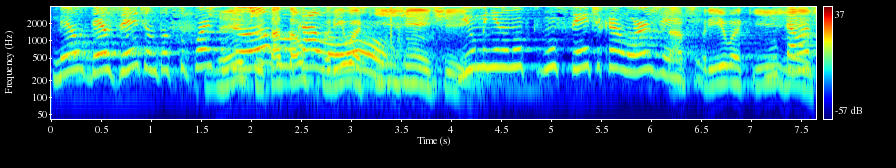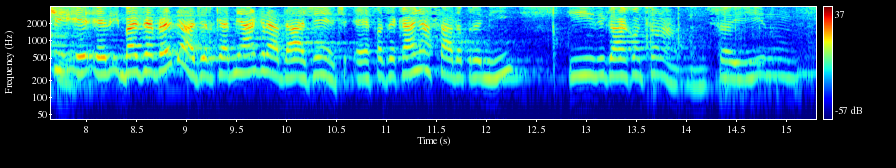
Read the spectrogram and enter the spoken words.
Meu Deus, gente, eu não tô suportando Gente, tá tão calor. frio aqui, gente. E o menino não, não sente calor, tá gente. Tá frio aqui, então, gente. Então, assim, ele, mas é verdade, ele quer me agradar, gente, é fazer carne assada para mim e ligar ar-condicionado. Isso aí não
